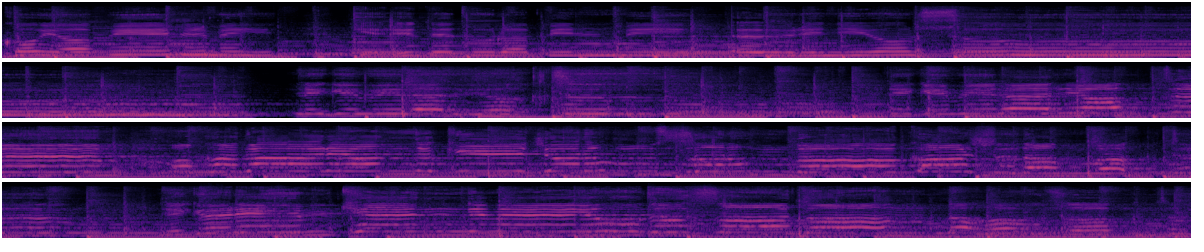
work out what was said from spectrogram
koyabilmeyi geride durabilmeyi öğreniyorsun. Ne gemiler yaktım ne gemiler yaktım O kadar yandı ki canım sonunda karşıdan baktım Ne göreyim kendime yıldızlardan daha uzaktım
